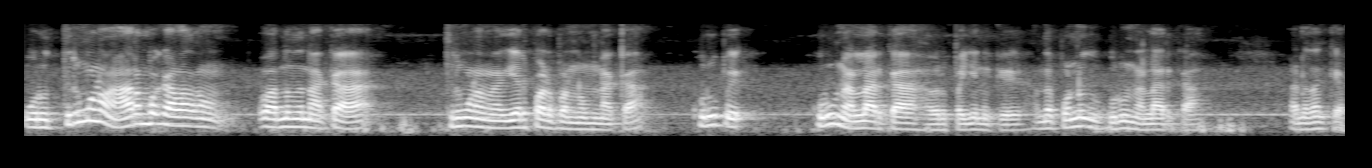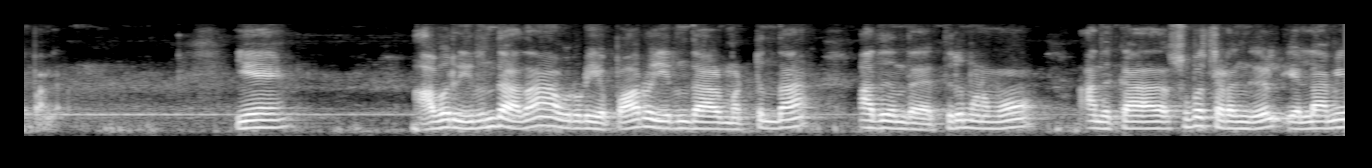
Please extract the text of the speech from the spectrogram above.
ஒரு திருமணம் ஆரம்ப காலம் வந்ததுனாக்கா திருமணம் ஏற்பாடு பண்ணோம்னாக்கா குரு பை குரு நல்லா இருக்கா அவர் பையனுக்கு. அந்த பொண்ணுக்கு குரு நல்லா இருக்கா அப்படின்னு தான் கேட்பாங்க. ஏன்? அவர் இருந்தால் தான் அவருடைய பார்வை இருந்தால் மட்டும்தான் அது அந்த திருமணமோ அந்த க சுப சடங்குகள் எல்லாமே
